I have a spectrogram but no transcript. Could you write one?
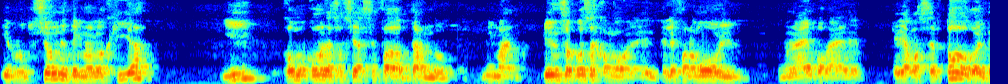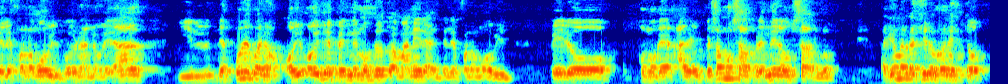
irrupción de tecnología y cómo, cómo la sociedad se fue adaptando. Pienso cosas como el teléfono móvil, en una época queríamos hacer todo con el teléfono móvil por una novedad, y después, bueno, hoy, hoy dependemos de otra manera del teléfono móvil, pero como que empezamos a aprender a usarlo. ¿A qué me refiero con esto?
